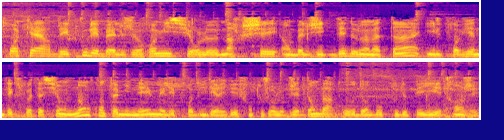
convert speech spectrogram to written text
Trois quarts des poulets belges remis sur le marché en Belgique dès demain matin, ils proviennent d'exploitations non contaminées, mais les produits dérivés font toujours l'objet d'embargo dans beaucoup de pays étrangers.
